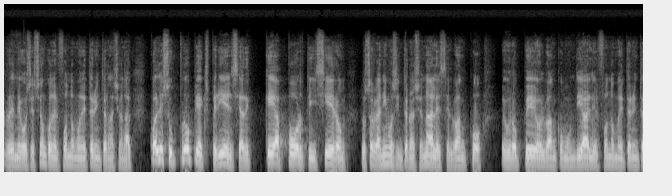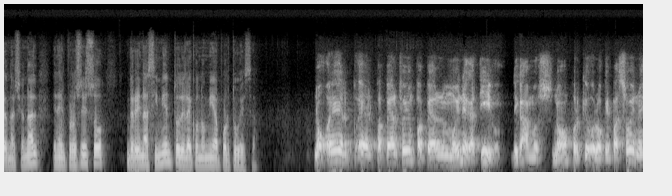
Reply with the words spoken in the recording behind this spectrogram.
renegociación con el Fondo Monetario Internacional. ¿Cuál es su propia experiencia de qué aporte hicieron los organismos internacionales, el Banco Europeo, el Banco Mundial y el Fondo Monetario Internacional en el proceso de renacimiento de la economía portuguesa? No, el papel fue un papel muy negativo digamos, ¿no? Porque lo que pasó en, en,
